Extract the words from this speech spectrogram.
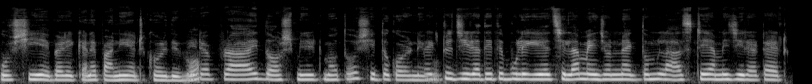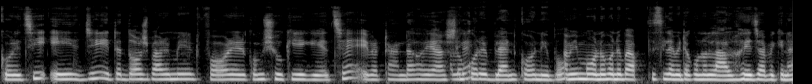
কষিয়ে এবার এখানে পানি অ্যাড করে দিব। এটা প্রায় দশ মিনিট মতো সিদ্ধ করে নেব। একটু জিরা দিতে ভুলে গিয়েছিলাম এই জন্য একদম লাস্টে আমি জিরাটা অ্যাড করেছি। এই যে এটা দশ বারো মিনিট পর এরকম শুকিয়ে গিয়েছে এবার ঠান্ডা হয়ে আসলে করে ব্ল্যান্ড করে নিব। আমি মনে মনে ভাবতেছিলাম এটা কোনো লাল হয়ে যাবে কিনা।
